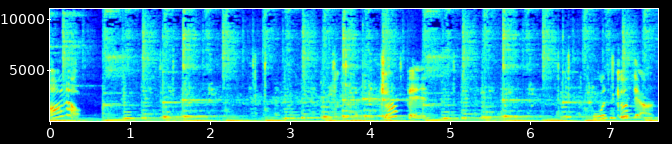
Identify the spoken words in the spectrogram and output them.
Oh no. Jump in. You wouldn't go there.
